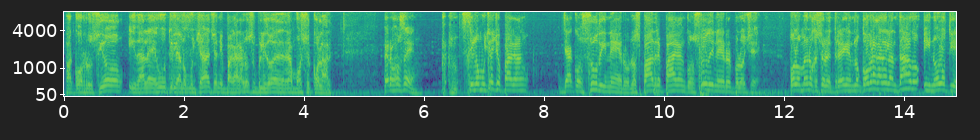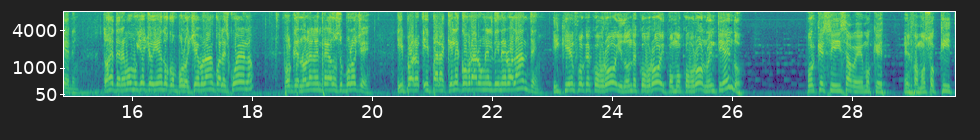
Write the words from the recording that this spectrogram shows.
para corrupción y darle útiles a los muchachos ni pagar a los suplidores del almuerzo escolar. Pero José, si los muchachos pagan ya con su dinero, los padres pagan con su dinero el poloche, por lo menos que se lo entreguen, lo cobran adelantado y no lo tienen. Entonces tenemos muchachos yendo con poloche blanco a la escuela porque no le han entregado su poloche. ¿Y para, ¿Y para qué le cobraron el dinero adelante? ¿Y quién fue que cobró? ¿Y dónde cobró? ¿Y cómo cobró? No entiendo. Porque sí sabemos que el famoso kit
